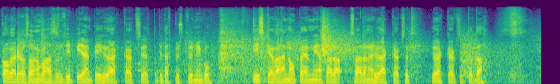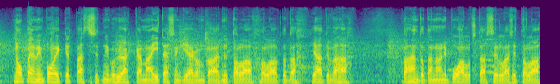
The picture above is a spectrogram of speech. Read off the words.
kaveri on saanut vähän sellaisia pidempiä hyökkäyksiä, että pitäisi pystyä niinku iskeä vähän nopeammin ja saada, saada ne hyökkäykset, hyökkäykset tota, nopeammin poikki, että päästä sitten niinku hyökkäämään itse sen kiekon kanssa. Et nyt ollaan, ollaan tota, jääty vähän, vähän tota noin, puolustaa sillä sitten ollaan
